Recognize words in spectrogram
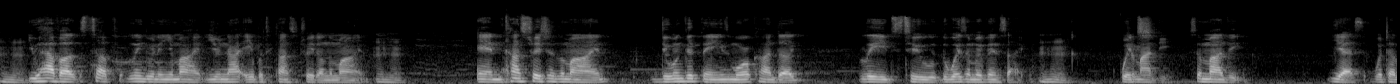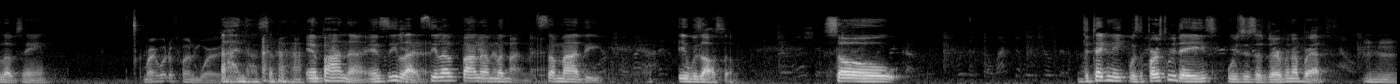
hmm you have a stuff lingering in your mind. You're not able to concentrate on the mind. hmm And concentration of the mind, doing good things, moral conduct, leads to the wisdom of insight. hmm Which Samadhi. samadhi. Yes, which I love saying. Right? What a fun word. I know samadhi. and pana and sila, Yeah. sila pana, Sila pana. samadhi. It was awesome. So the technique was the first three days. We was just observing our breath, Mm-hmm.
